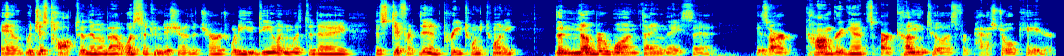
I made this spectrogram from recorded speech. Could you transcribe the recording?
and would just talk to them about what's the condition of the church? What are you dealing with today that's different than pre 2020? The number one thing they said is our congregants are coming to us for pastoral care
